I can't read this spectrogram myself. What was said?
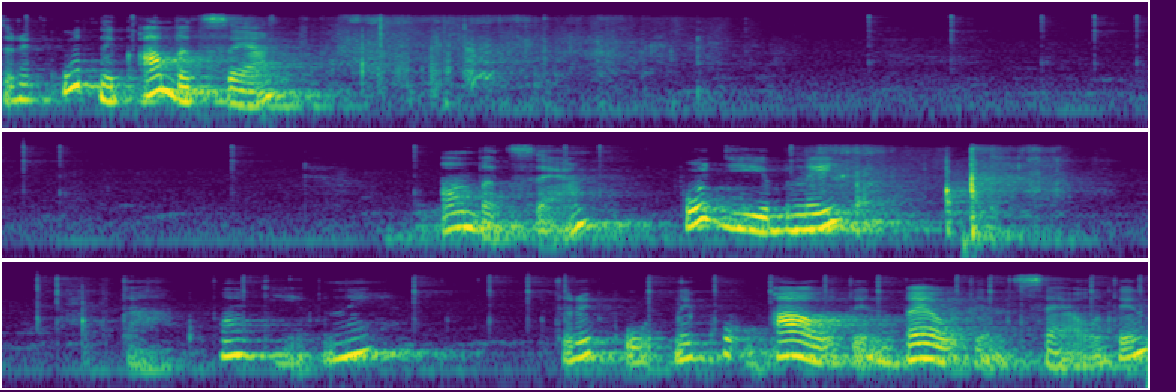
трикутник АБЦ АБЦ подібний, так, подібний трикутнику А1, Б1, С1,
